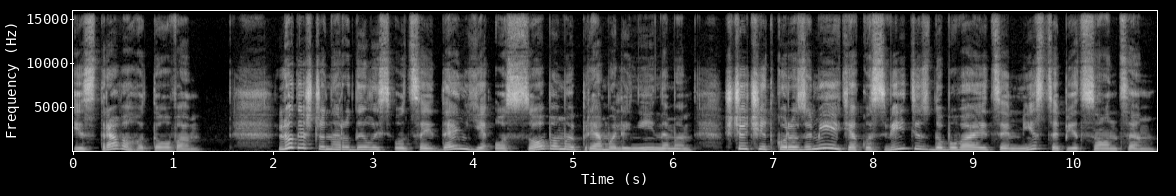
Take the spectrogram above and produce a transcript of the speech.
і страва готова. Люди, що народились у цей день, є особами прямолінійними, що чітко розуміють, як у світі здобувається місце під сонцем.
